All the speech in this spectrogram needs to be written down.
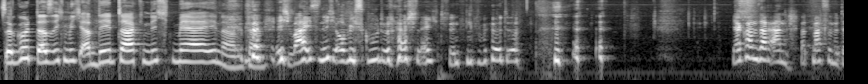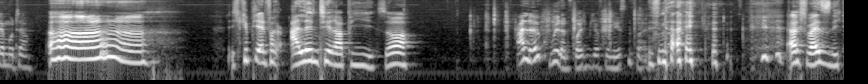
So gut, dass ich mich an den Tag nicht mehr erinnern kann. Ich weiß nicht, ob ich es gut oder schlecht finden würde. Ja, komm, sag an. Was machst du mit der Mutter? Ah. Ich gebe dir einfach allen Therapie. So. Alle? Cool, dann freue ich mich auf den nächsten Fall. Nein. Ach, ich weiß es nicht.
